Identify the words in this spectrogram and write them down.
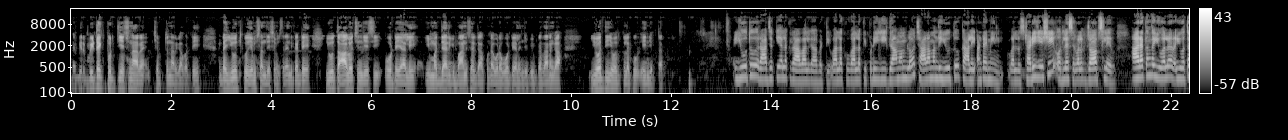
అంటే మీరు బీటెక్ పూర్తి చేసినారని చెప్తున్నారు కాబట్టి అంటే యూత్కు ఏం సందేశం ఇస్తారు? ఎందుకంటే యూత్ ఆలోచన చేసి ఓటేయాలి ఈ మద్యానికి బానిసలు కాకుండా కూడా ఓటేయాలని చెప్పి ప్రధానంగా యువతి యువకులకు ఏం చెప్తారు? యూత్ రాజకీయాలకు రావాలి కాబట్టి వాళ్ళకు వాళ్ళకి ఇప్పుడు ఈ గ్రామంలో చాలామంది యూత్ ఖాళీ అంటే ఐ మీన్ వాళ్ళు స్టడీ చేసి వదిలేస్తారు వాళ్ళకి జాబ్స్ లేవు. ఆ రకంగా యువల యువత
